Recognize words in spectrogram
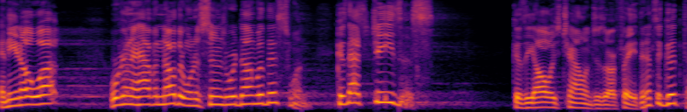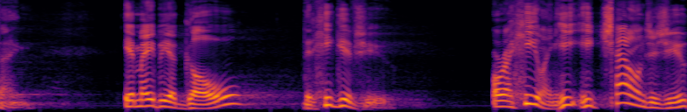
And you know what? We're going to have another one as soon as we're done with this one because that's Jesus. Because He always challenges our faith, and it's a good thing. It may be a goal that He gives you or a healing. He, he challenges you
